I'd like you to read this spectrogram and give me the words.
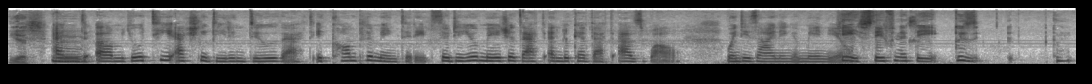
yes. And mm. um, your tea actually didn't do that. It complemented it. So do you measure that and look at that as well when designing a menu? Yes, definitely. Because um,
